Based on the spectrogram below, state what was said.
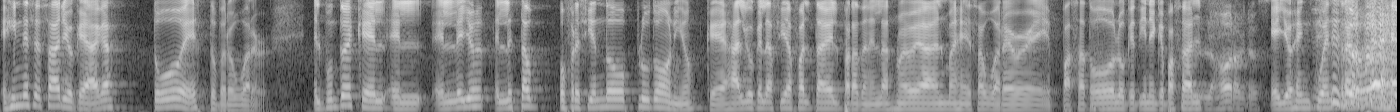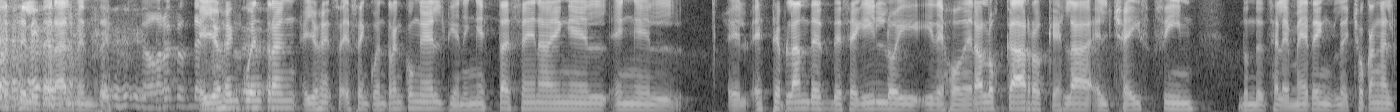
es innecesario que hagas todo esto, pero whatever. El punto es que él, él, él, ellos, él le está ofreciendo plutonio, que es algo que le hacía falta a él para tener las nueve almas esas, whatever. eh, pasa todo lo que tiene que pasar. Los Horocrux. Ellos encuentran... Literalmente. Los del ellos mundo. encuentran ellos se, se encuentran con él tienen esta escena en el en el, el- este plan de, de seguirlo y, y de joder a los carros que es la el chase scene donde se le meten le chocan al,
